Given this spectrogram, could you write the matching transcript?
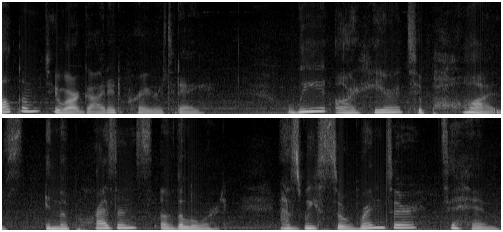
Welcome to our guided prayer today. We are here to pause in the presence of the Lord as we surrender to Him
